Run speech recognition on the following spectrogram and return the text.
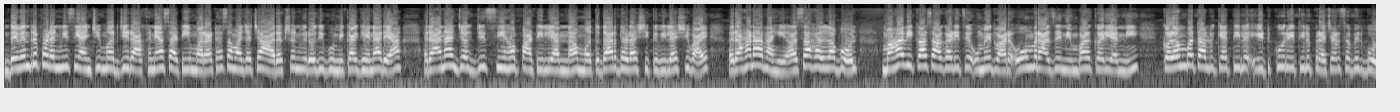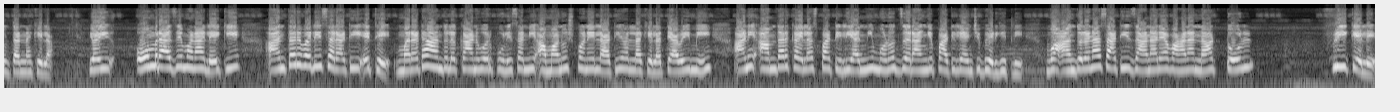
देवेंद्र फडणवीस यांची मर्जी राखण्यासाठी मराठा समाजाच्या आरक्षण विरोधी भूमिका घेणाऱ्या राणा जगजित सिंह पाटील यांना मतदार धडा शिकविल्याशिवाय राहणार नाही असा हल्लाबोल महाविकास आघाडीचे उमेदवार ओमराजे निंबाळकर यांनी कळंब तालुक्यातील इटकूर येथील प्रचार सभेत बोलताना केला. यावेळी ओमराजे म्हणाले की आंतरवली सराठी येथे मराठा आंदोलकांवर पोलिसांनी अमानुषपणे लाठी हल्ला केला. त्यावेळी मी आणि आमदार कैलास पाटील यांनी मनोज जरांगे पाटील यांची भेट घेतली व आंदोलनासाठी जाणाऱ्या वाहनांना टोल फ्री केले.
